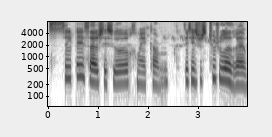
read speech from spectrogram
c'est le paysage, c'est sûr, mais comme c'était juste toujours un rêve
